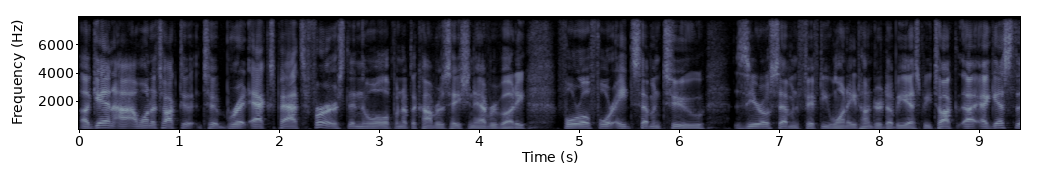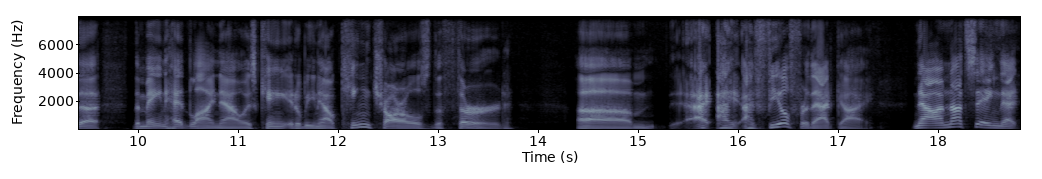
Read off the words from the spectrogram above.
Again, I, I want to talk to, to Brit expats first, and then we'll open up the conversation to everybody. 404 872 0750 800 WSB Talk. I, I guess the, the main headline now is King. It'll be now King Charles III. Um, I, I, I feel for that guy. Now, I'm not saying that.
